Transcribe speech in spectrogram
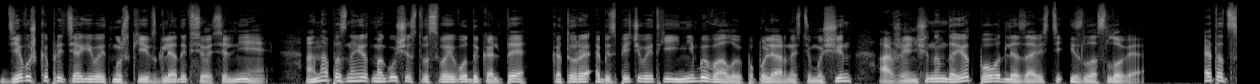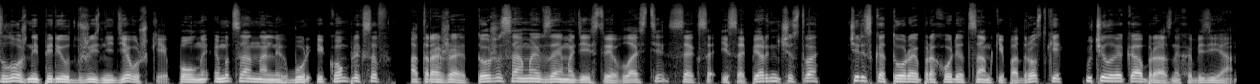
девушка притягивает мужские взгляды все сильнее. она познает могущество своего декольте, которое обеспечивает ей небывалую популярность у мужчин, а женщинам дает повод для зависти и злословия. Этот сложный период в жизни девушки, полный эмоциональных бурь и комплексов, отражает то же самое взаимодействие власти, секса и соперничества, через которое проходят самки-подростки у человекообразных обезьян.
